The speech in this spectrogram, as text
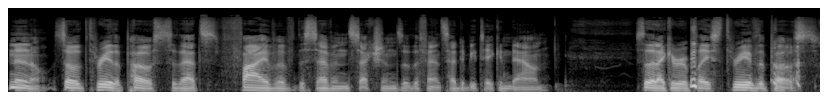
no, no, no. So three of the posts. So that's five of the seven sections of the fence had to be taken down so that I could replace three of the posts.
